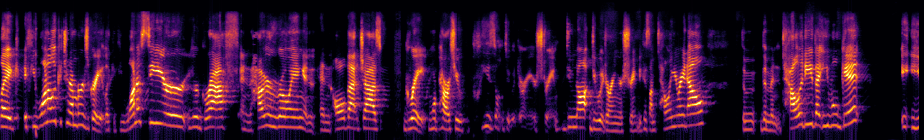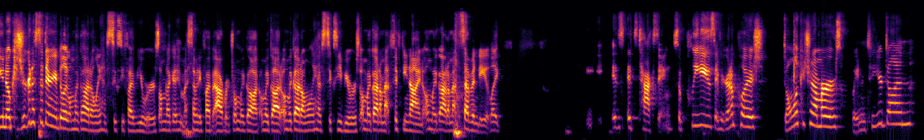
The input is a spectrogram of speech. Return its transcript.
like if you want to look at your numbers great. Like if you want to see your your graph and how you're growing and and all that jazz great more power to you please don't do it during your stream do not do it during your stream because i'm telling you right now the the mentality that you will get you know, because you're gonna sit there and be like, oh my god, I only have 65 viewers. I'm not gonna hit my 75 average. Oh my god, oh my god, oh my god, I only have 60 viewers. Oh my god, I'm at 59. Oh my god, I'm at 70. Like, it's it's taxing. So please, if you're gonna push, don't look at your numbers. Wait until you're done,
